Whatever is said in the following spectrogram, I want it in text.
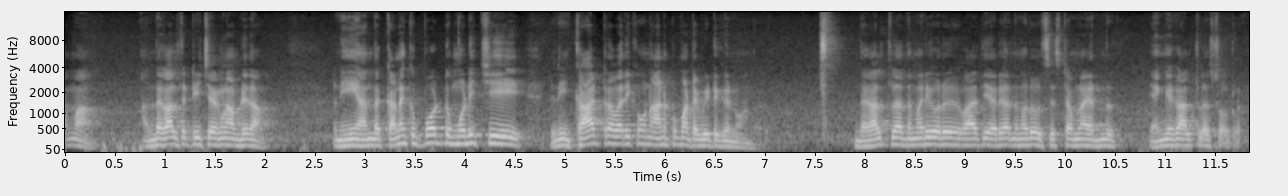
ஆமாம் அந்த காலத்து டீச்சருங்களாம் அப்படி தான் நீ அந்த கணக்கு போட்டு முடித்து நீ காட்டுற வரைக்கும் ஒன்று அனுப்ப மாட்டேன் வீட்டுக்குன்னுவாங்க. இந்த காலத்தில் அந்த மாதிரி ஒரு வாத்தியார் அந்த மாதிரி ஒரு சிஸ்டம்லாம் இருந்தது. எங்கள் காலத்தில் சொல்கிறேன்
